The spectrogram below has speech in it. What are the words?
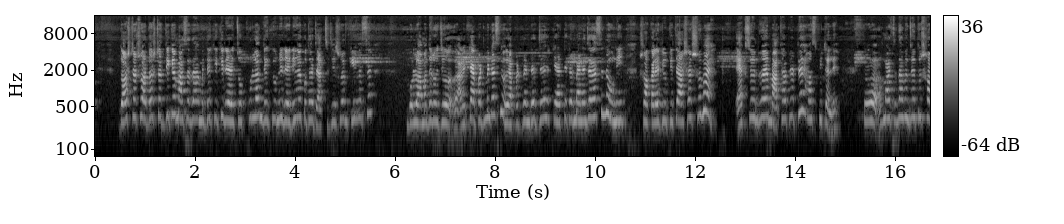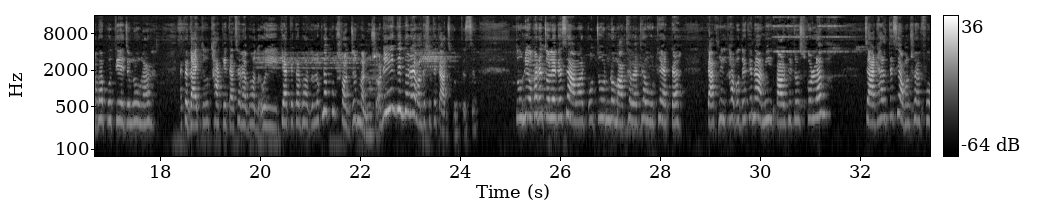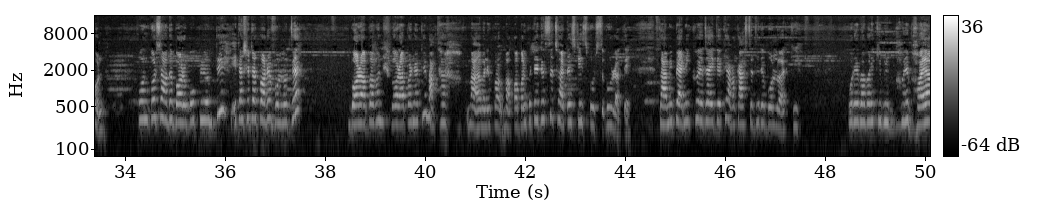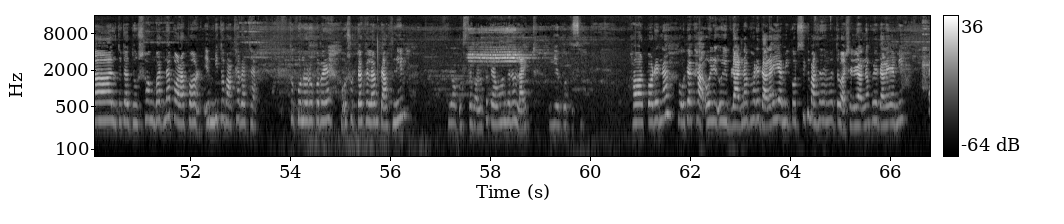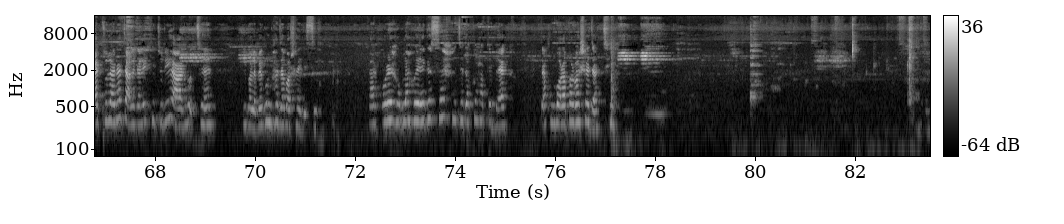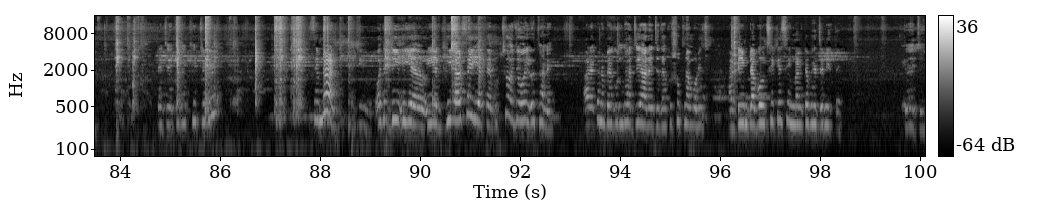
দশটা, সোয়া দশটার দিকে মাসাদা আমি দেখি কি চোখ খুললাম, দেখি উনি রেডি হয়ে কোথায় যাচ্ছে। জিজ্ঞেসলাম কী হয়েছে? বলল, আমাদের ওই যে আরেকটা অ্যাপার্টমেন্ট আছে ওই অ্যাপার্টমেন্টের যে কেয়ারটেকার ম্যানেজার আছে না, উনি সকালে ডিউটিতে আসার সময় অ্যাক্সিডেন্ট হয়ে মাথা ফেটে হসপিটালে তো মাসাদা আমি যেহেতু সভাপতি, এই জন্য ওনার একটা দায়িত্ব থাকে। তাছাড়া ওই কেয়ারটেকার ভদ্রলোক না খুব সজ্জন মানুষ অনেক দিন ধরে আমাদের সাথে কাজ করতেছে। তো উনি ওখানে চলে গেছে, আমার প্রচণ্ড মাথা ব্যথা, উঠে একটা টাফনিল খাব দেখে না আমি পাউরুটি টোস্ট করলাম। চা ঢালতেছি এমন সময় ফোন। ফোন করছে আমাদের বড় বউ প্রিয়ন্তী। এটা সেটার পরে বলল যে, বড় আপা মানে বড় আপা নাকি মাথা মানে কপাল ফেটে গেছে, ছয়টা স্টিচ করছে ভোর রাতে। তো আমি প্যানিক হয়ে যাই দেখে আমাকে আস্তে ধীরে বলল আর কি, ওরে বাবারে কি মানে ভয়াল, দুটা দুঃসংবাদ না পরাপর? এমনি তো মাথা ব্যথা। তো কোনো রকমের ওষুধটা খেলাম টাফনিল কী অবস্থা বলো তো? কেমন যেন লাইট ইয়ে করতেছে। খাওয়ার পরে না, ওটা খা, ওই ওই রান্নাঘরে দাঁড়াই আমি করছি কি মাঝে তো বাসায়, রান্নাঘরে দাঁড়াই আমি এক চুলায় না চালে ডালে খিচুড়ি আর হচ্ছে কি বলে, বেগুন ভাজা বসাই দিছি। তারপরে ওগুলা হয়ে গেছে যে দেখো হাতে ব্যাগ এখন বরাবর বাসায় যাচ্ছি। এই যে এখানে খিচুড়ি সিমরান? ওই যে ডি- ইয়ে ইয়ে ঘি আছে ইয়েতে বুঝছ? ওই যে ওই ওইখানে। আর এখানে বেগুন ভাজি আর এই যে দেখো শুকনা মরিচ। আর ডিমটা বলছি কি সিমরানকে ভেজে নিতে। এই যে।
